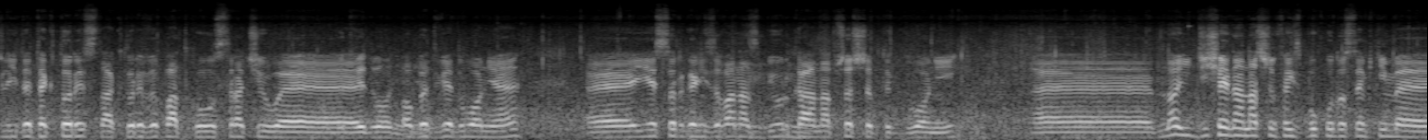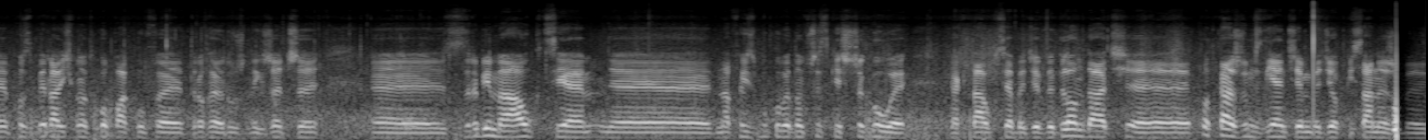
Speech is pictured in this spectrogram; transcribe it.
czyli detektorysta, który w wypadku stracił e, Obydwie dłonie, nie? obydwie dłonie. E, Jest organizowana zbiórka na przeszczep tych dłoni. E, No i dzisiaj na naszym Facebooku udostępnimy, pozbieraliśmy od chłopaków e, trochę różnych rzeczy. E, Zrobimy aukcję. e, Na Facebooku będą wszystkie szczegóły, jak ta aukcja będzie wyglądać. E, Pod każdym zdjęciem będzie opisane, żeby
